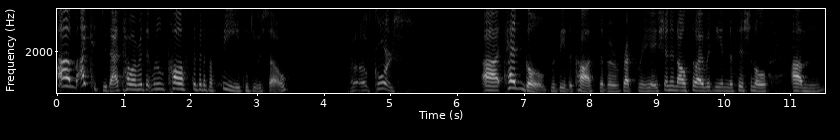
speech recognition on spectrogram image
um, I could do that. However, that will cost a bit of a fee to do so. Uh, of course. Uh, 10 gold would be the cost of a reparation, and also I would need an official um,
